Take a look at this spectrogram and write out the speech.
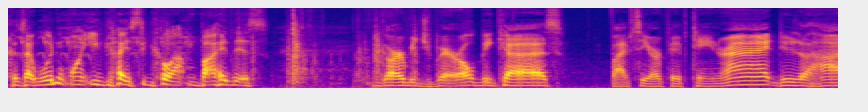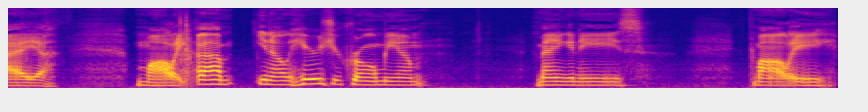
because I wouldn't want you guys to go out and buy this garbage barrel because 5CR15, right? To the high uh, moly. Um, you know, here's your chromium, manganese, moly,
